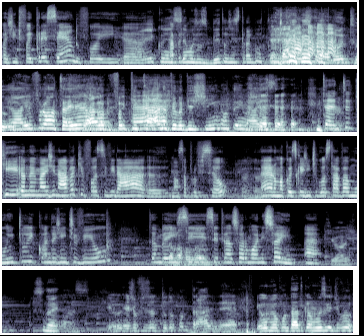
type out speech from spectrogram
a gente foi crescendo, foi... ah, Aí conhecemos os Beatles e estragou tudo. Estragou tudo. E aí pronto, aí foi picado É. pelo bichinho, não tem mais. Tanto que eu não imaginava que fosse virar ah, nossa profissão. né? Era uma coisa que a gente gostava muito e quando a gente viu, também se, se transformou nisso aí. É. Que ótimo. isso daí. Eu, eu já fiz tudo ao contrário, né? Eu, o meu contato com a música, tipo,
